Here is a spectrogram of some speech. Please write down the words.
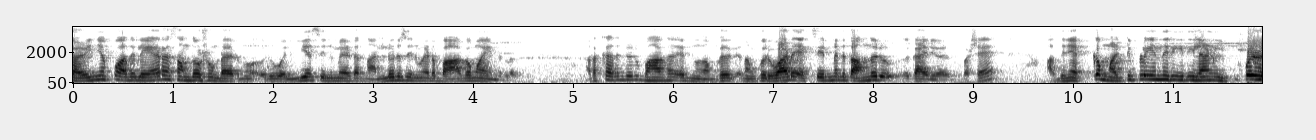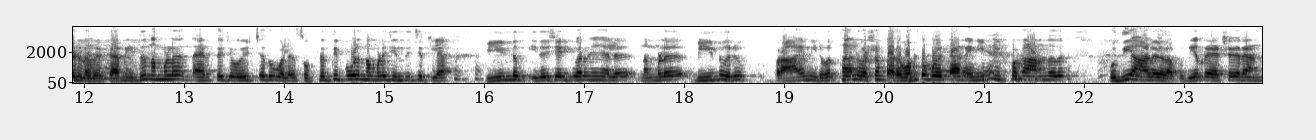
കഴിഞ്ഞപ്പോൾ അതിലേറെ സന്തോഷം ഉണ്ടായിരുന്നു. ഒരു വലിയ സിനിമയുടെ നല്ലൊരു സിനിമയുടെ ഭാഗമായി എന്നുള്ളത്. അതൊക്കെ അതിന്റെ ഒരു ഭാഗമായിരുന്നു. നമുക്ക് നമുക്ക് ഒരുപാട് എക്സൈറ്റ്മെന്റ് തന്നൊരു കാര്യമായിരുന്നു. പക്ഷേ അതിനെയൊക്കെ മൾട്ടിപ്ലൈ ചെയ്യുന്ന രീതിയിലാണ് ഇപ്പോഴുള്ളത്. കാരണം ഇത് നമ്മൾ നേരത്തെ ചോദിച്ചതുപോലെ സ്വപ്നത്തിൽ പോലും നമ്മൾ ചിന്തിച്ചിട്ടില്ല. വീണ്ടും ഇത് ശരിക്കും പറഞ്ഞു കഴിഞ്ഞാൽ നമ്മൾ വീണ്ടും ഒരു പ്രായം ഇരുപത്തിനാല് വർഷം പരമോട്ട് പോയിട്ടാണ് ഇനിയിപ്പോൾ ഇപ്പോൾ കാണുന്നത്. പുതിയ ആളുകളാണ് പുതിയ പ്രേക്ഷകരാണ്.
